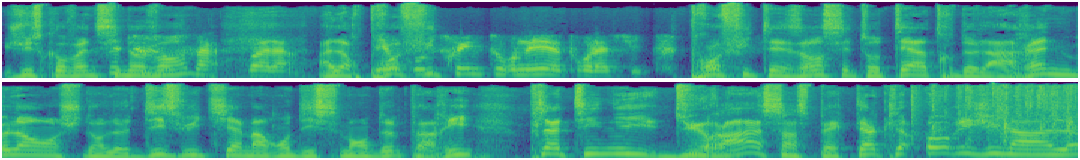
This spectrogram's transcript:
Jusqu'au 26 C'est toujours novembre? ça, voilà. Alors Et on profite- construit une tournée pour la suite. Profitez-en, c'est au théâtre de la Reine Blanche dans le 18e arrondissement de Paris. Platini Duras, un spectacle original.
